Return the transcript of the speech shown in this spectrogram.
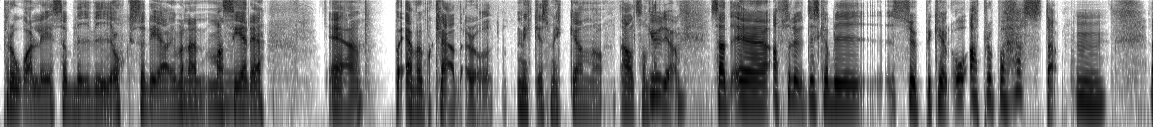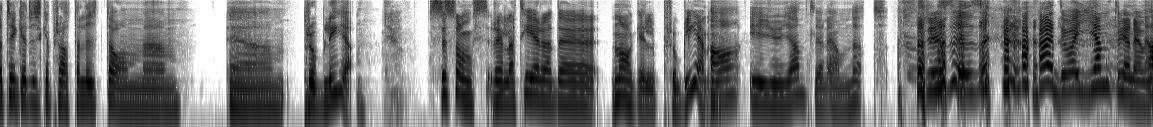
prålig så blir vi också det. Menar, man ser det eh, på, även på kläder och mycket smycken och allt sånt Gud ja. Så att, eh, absolut, det ska bli superkul. Och apropå hösten. Mm. Jag tänker att vi ska prata lite om eh, eh, problem. Säsongsrelaterade nagelproblem. Ja, är ju egentligen ämnet. Precis. det var egentligen ämnet.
